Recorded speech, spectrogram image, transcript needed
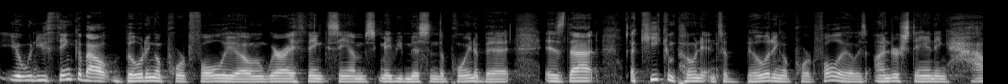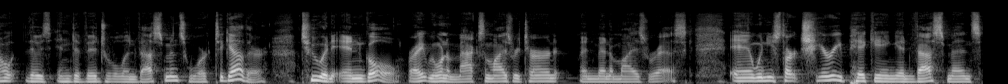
you know, when you think about building a portfolio and where I think Sam's maybe missing the point a bit is that a key component into building a portfolio is understanding how those individual investments work together to an end goal, right? We want to maximize return and minimize risk. And when you start cherry picking investments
